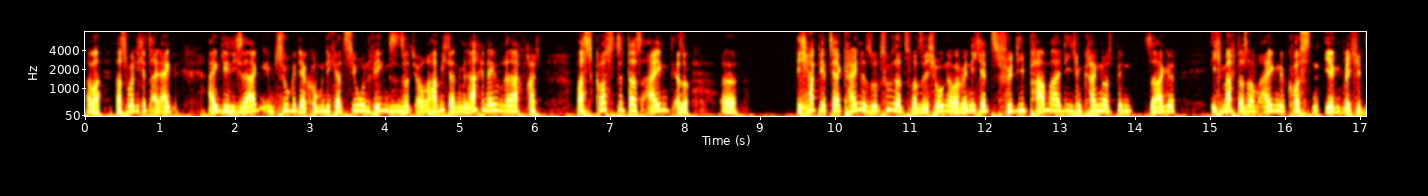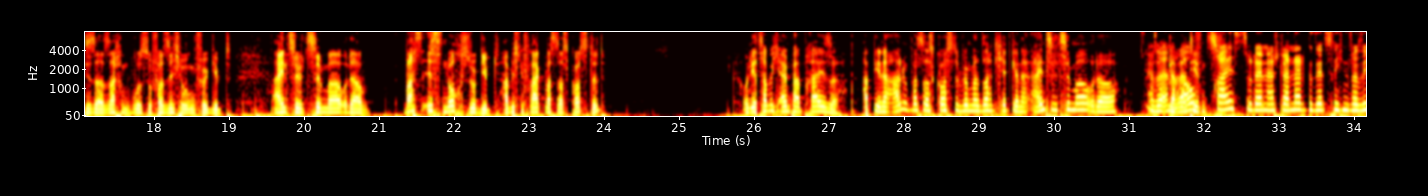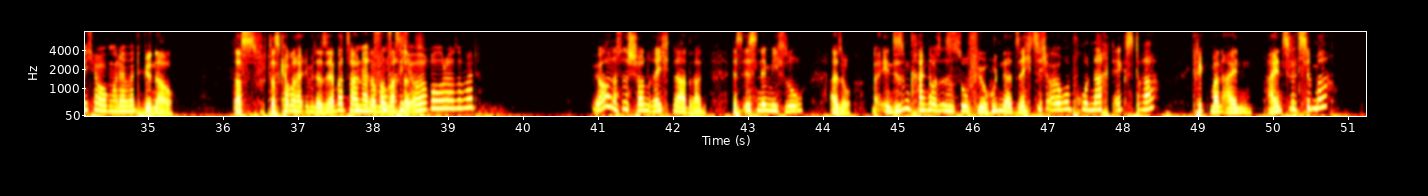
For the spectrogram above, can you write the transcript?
Aber das wollte ich jetzt eigentlich nicht sagen. Im Zuge der Kommunikation wegen diesen 20 Euro habe ich dann im Nachhinein nachgefragt, was kostet das eigentlich? Also äh, ich habe jetzt ja keine so Zusatzversicherung, aber wenn ich jetzt für die paar Mal, die ich im Krankenhaus bin, sage, ich mache das auf eigene Kosten, irgendwelche dieser Sachen, wo es so Versicherungen für gibt, Einzelzimmer oder was es noch so gibt, habe ich gefragt, was das kostet. Und jetzt habe ich ein paar Preise. Habt ihr eine Ahnung, was das kostet, wenn man sagt, ich hätte gerne ein Einzelzimmer oder Also ein Garantierten Aufpreis zu deiner standardgesetzlichen Versicherung oder was? genau? Das, das kann man halt entweder selber zahlen oder man macht 150 halt, Euro oder sowas? Ja, das ist schon recht nah dran. Es ist nämlich so, also in diesem Krankenhaus ist es so, für 160 Euro pro Nacht extra kriegt man ein Einzelzimmer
